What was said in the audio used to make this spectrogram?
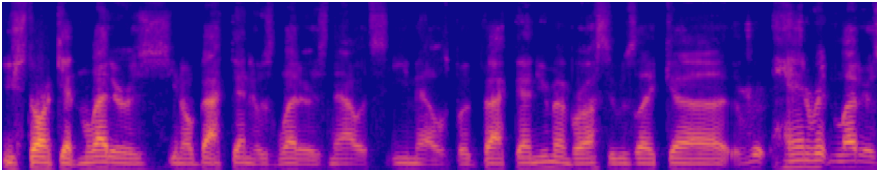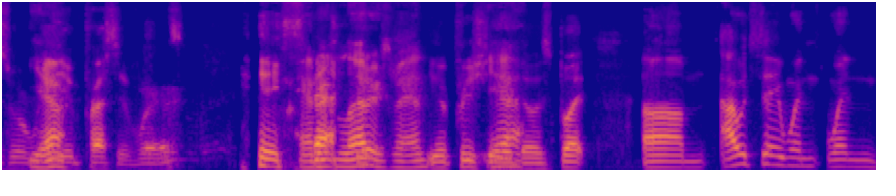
you start getting letters. You know, back then it was letters, now it's emails. But back then, you remember us, it was like uh, handwritten letters were really Yeah. impressive. Whereas Handwritten letters, man. you appreciated Yeah. those. But um, I would say when when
